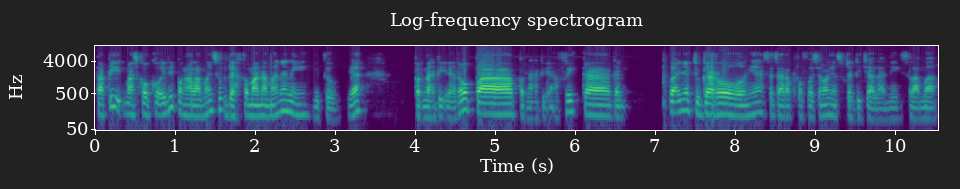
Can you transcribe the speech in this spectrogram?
tapi Mas Koko ini pengalaman sudah ke mana-mana nih gitu ya pernah di Eropa pernah di Afrika dan banyak juga role-nya secara profesional yang sudah dijalani selama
